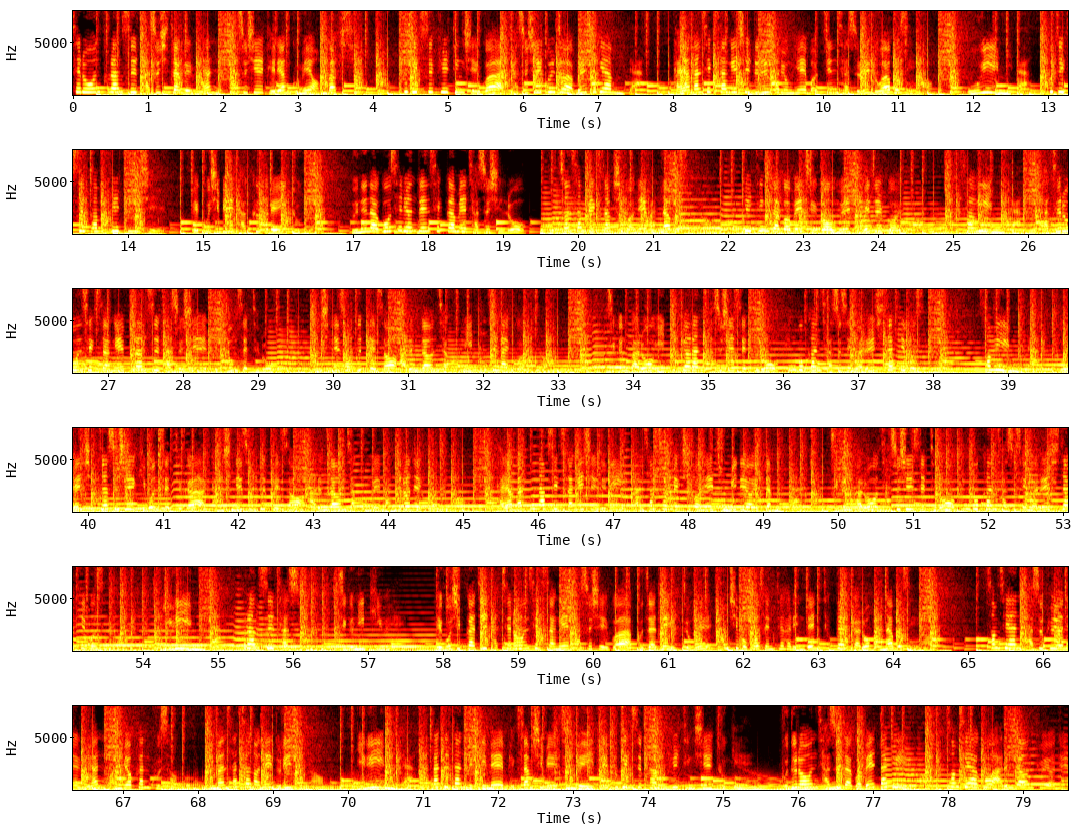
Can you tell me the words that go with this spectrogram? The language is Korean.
새로운 프랑스 자수 시작을 위한 자수실 대량 구매 언박싱. 후직스 퀼팅실과 자수실 꿀조합을 소개합니다. 다양한 색상의 실들을 활용해 멋진 자수를 놓아보세요. 5위입니다. 후직스 팜 퀼팅실. 191 다크 그레이 2개. 은은하고 세련된 색감의 자수실로 5,330원에 만나보세요. 퀼팅 작업의 즐거움을 더해줄 거예요. 4위입니다. 다채로운 색상의 프랑스 자수실 100종 세트로 당신의 손끝에서 아름다운 작품이 탄생할 거예요. 지금 바로 이 특별한 자수실 세트로 행복한 자수 생활을 시작해보세요. 3위입니다. 오엔 십자수실 기본 세트가 당신의 손끝에서 아름다운 작품을 만들어낼 거예요. 다양한 혼합 색상의 실들이 13,110원에 준비되어 있답니다. 지금 바로 자수실 세트로 행복한 자수 생활을 시작해보세요. 2위입니다. 프랑스 자수. 지금이 기회. 150가지 다채로운 색상의 자수실과 부자재 6종을 35% 할인된 특별가로 만나보세요. 섬세한 자수 표현을 위한 완벽한 구성 24,000원에 누리세요. 1위입니다. 따뜻한 느낌의 131 진 베이지 후직스 팜 퀼팅실 2개. 부드러운 자수 작업에 딱이에요. 섬세하고 아름다운 표현을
